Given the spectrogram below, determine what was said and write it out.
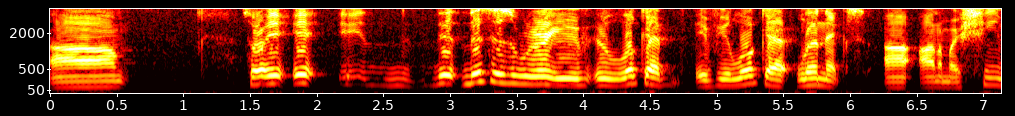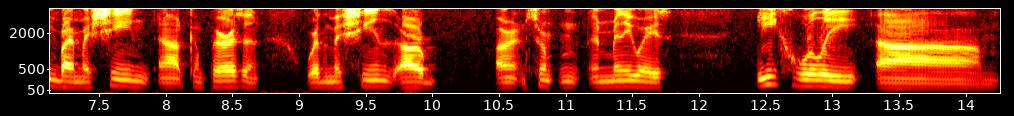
Um, so it, it, it th this is where you, look at if you look at Linux uh, on a machine by machine uh, comparison, where the machines are are in, certain, in many ways equally um,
